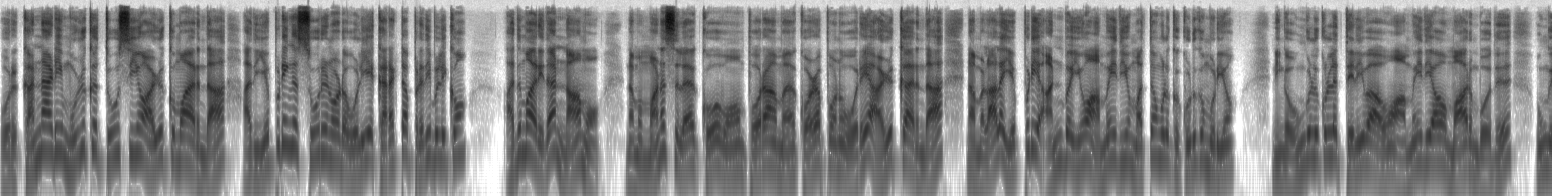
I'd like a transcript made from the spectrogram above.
ஒரு கண்ணாடி முழுக்க தூசியும் அழுக்குமா இருந்தா அது எப்படிங்க சூரியனோட ஒளியை கரெக்டா பிரதிபலிக்கும்? அது மாதிரி தான் நாமும். நம்ம மனசுல கோவம் பொறாம குழப்பம்னு ஒரே அழுக்கா இருந்தா நம்மளால எப்படி அன்பையும் அமைதியும் மத்தவங்களுக்கு கொடுக்க முடியும்? நீங்க உங்களுக்குள்ள தெளிவாகவும் அமைதியாவும் மாறும்போது உங்க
